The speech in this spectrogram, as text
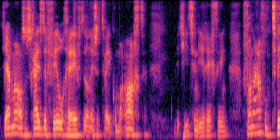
Zeg maar, als een scheidsrechter veel geeft, dan is het 2,8. Beetje iets in die richting. Vanavond 2,05.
